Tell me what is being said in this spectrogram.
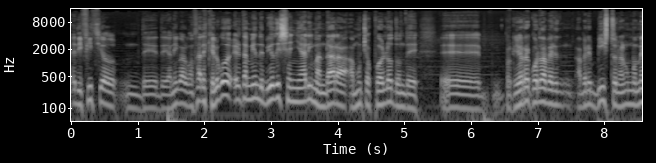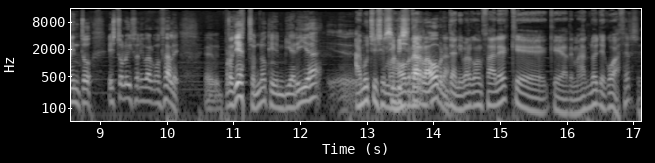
edificios de, Aníbal González que luego él también debió diseñar y mandar a, muchos pueblos donde, eh, porque yo recuerdo haber, haber visto en algún momento, esto lo hizo Aníbal González, eh, proyectos ¿no? que enviaría eh, Hay muchísimas sin visitar la obra de Aníbal González que, además no llegó a hacerse.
